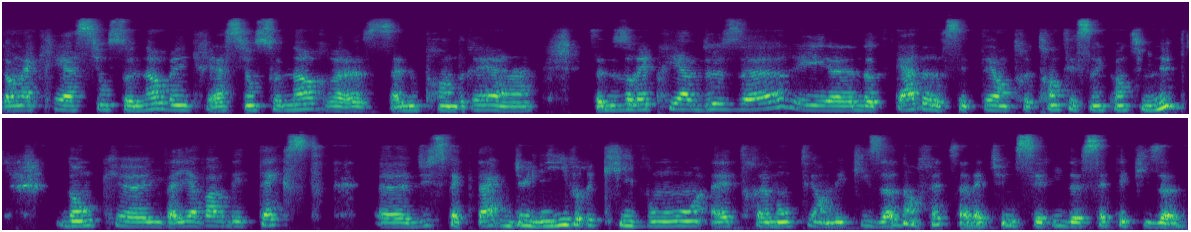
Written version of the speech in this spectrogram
dans la création sonore, ben, une création sonore, ça nous prendrait, un, ça nous aurait pris à deux heures et notre cadre, c'était entre 30 et 50 minutes. Donc, il va y avoir des textes euh, du spectacle, du livre qui vont être montés en épisodes. En fait, ça va être une série de sept épisodes,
